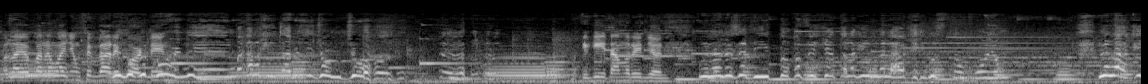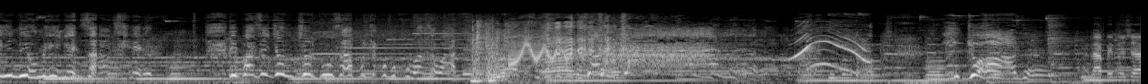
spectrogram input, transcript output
Malayo pa naman yung February Good 14. morning! Baka makita mo si John John! Makikita mo rin yun. Wala na siya dito kasi siya talaga yung lalaki gusto ko yung lalaki hindi humihingi sa akin. Iba si John John kung saan po siya kumukuha sa wallet. John John! John! Hanapin mo siya.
